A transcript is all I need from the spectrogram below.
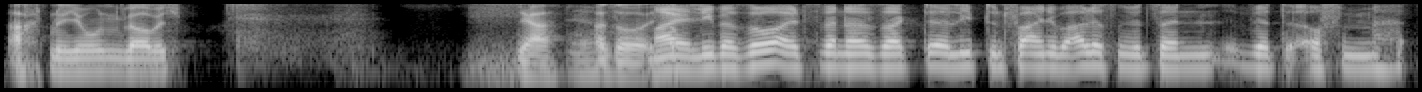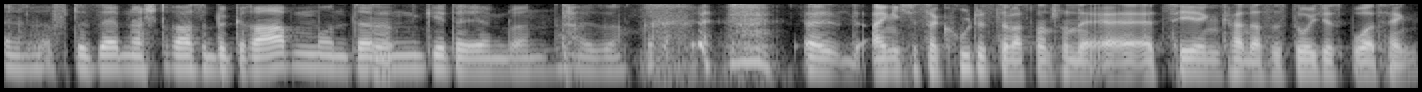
8 Millionen, glaube ich. Ja, also ich Mai, lieber so, als wenn er sagt, er liebt den Verein über alles und wird, sein, wird auf, dem, auf derselben Straße begraben und dann geht er irgendwann. Also, äh, eigentlich das Akuteste, was man schon äh, erzählen kann, dass es durch ist, Boateng.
